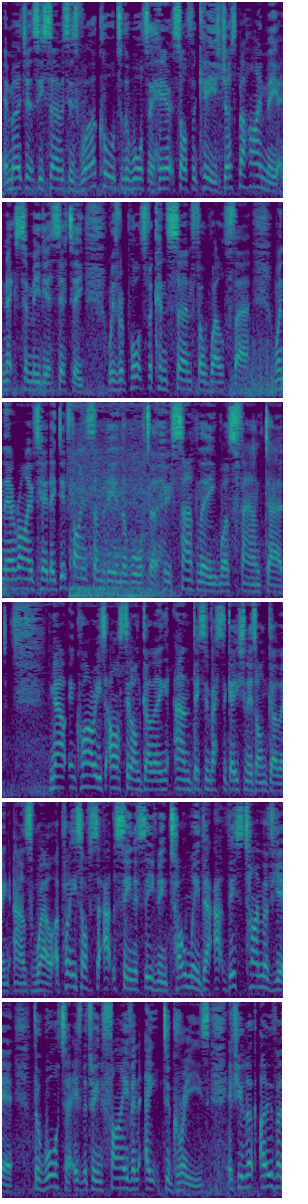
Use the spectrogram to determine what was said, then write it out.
emergency services were called to the water here at Salford Quays, just behind me next to Media City, with reports for concern for welfare. When they arrived here, they did find somebody in the water who sadly was found dead. Now, inquiries are still ongoing and this investigation is ongoing as well. A police officer at the scene this evening told me that at this time of year, the water is between 5 and 8 degrees. If you look over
